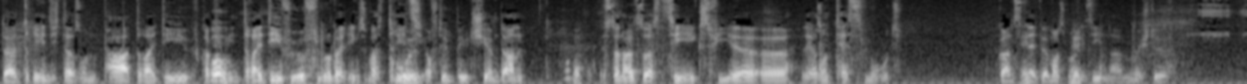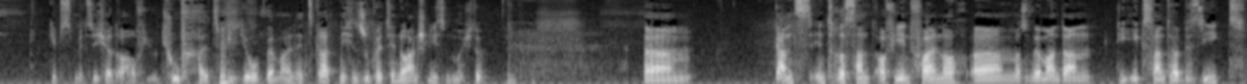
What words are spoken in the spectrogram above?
Da drehen sich da so ein paar 3D, ich glaube oh. ein 3D-Würfel oder irgendwas cool. dreht sich auf dem Bildschirm dann. Oh. Ist dann halt so das CX4, äh, ja, so ein Testmode. Ganz nett, wenn man es mal gesehen haben möchte gibt es mit Sicherheit auch auf YouTube als Video, wenn man jetzt gerade nicht den Super Nintendo anschließen möchte. Ähm, ganz interessant auf jeden Fall noch, ähm, also wenn man dann die X-Hunter besiegt,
